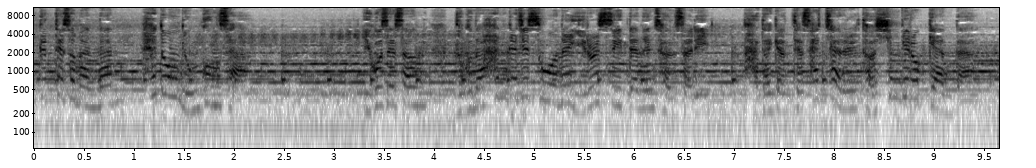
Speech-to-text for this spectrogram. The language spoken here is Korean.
끝에서 만난 해동 용궁사. 이곳에선 누구나 한 가지 소원을 이룰 수 있다는 전설이 바다 곁의 사찰을 더 신비롭게 한다.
